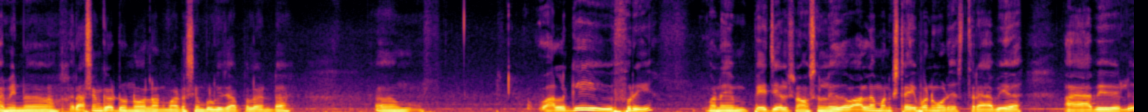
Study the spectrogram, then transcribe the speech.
ఐ మీన్ రేషన్ కార్డు ఉన్నవాళ్ళు అనమాట సింపుల్గా చెప్పాలంటే. వాళ్ళకి ఫ్రీ. మనం ఏం పే చేయాల్సిన అవసరం లేదు. వాళ్ళే మనకి స్టైపండ్ కూడా ఇస్తారు యాభై ఆ యాభై వేలు.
